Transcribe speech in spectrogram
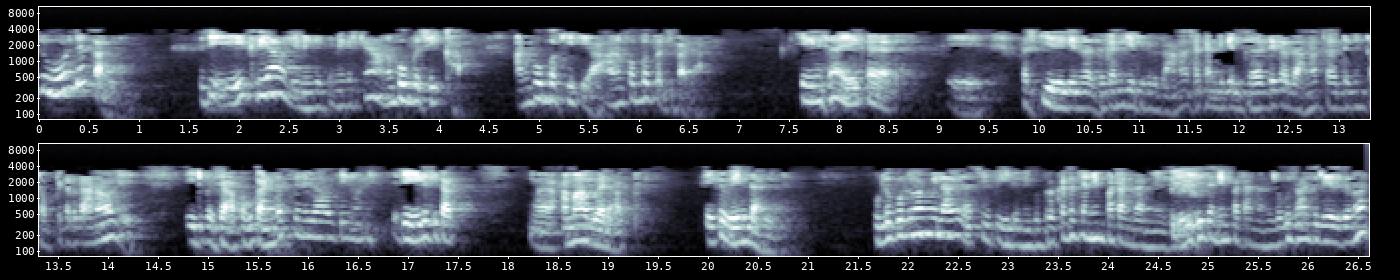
ඒක ඕන දෙයක් කරනවා. ඉතින් ඒ ක්‍රියාවලිය මේක මේකට කියන අනුපොබ්බ ශික්ෂා. අනුපොබ්බ කීතිය, අනුපොබ්බ ප්‍රතිපදා. ඒ නිසා ඒක ඒ ෆස්ට් ගියර් එකේ ඉඳලා සෙකන්ඩ් ගියර් එකට දානවා, සෙකන්ඩ් එකෙන් තර්ඩ් එකට දානවා, තර්ඩ් එකෙන් টොප් එකට දානවා වගේ. ඊට පස්සේ ආපහු ගන්නත් වෙන ගාව තියෙනවානේ. ඉතින් ඒක ටිකක් අමාරු වැඩක්. ඒක වෙන්න ආරින්න. පුළු පුළුවන් වෙලාවෙ රසය පිළිද මේක ප්‍රකට තැනින් පටන් ගන්න එක. ලේසි තැනින් පටන් ගන්න. ලොකු සංසලයේ දෙනවා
